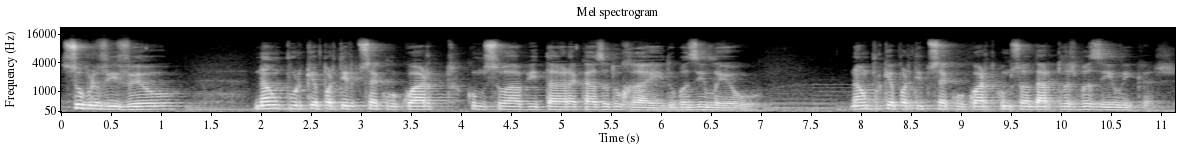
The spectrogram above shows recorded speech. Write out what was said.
sobreviveu não porque a partir do século IV começou a habitar a casa do rei, do Basileu, não porque a partir do século IV começou a andar pelas basílicas,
